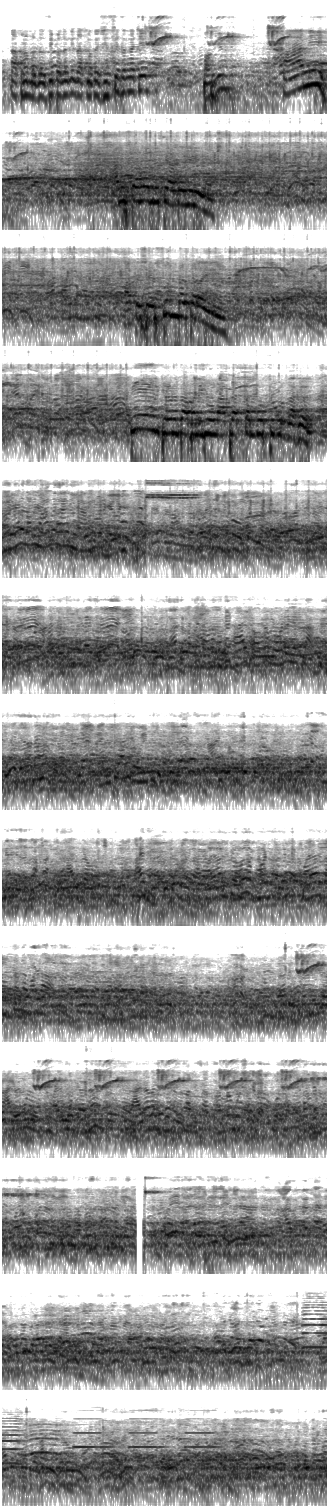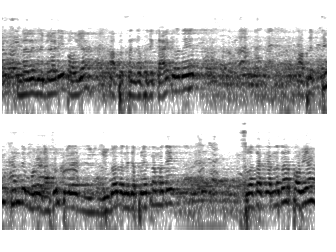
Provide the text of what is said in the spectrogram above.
अकरा आक्रमण बदलसी पदके जातमाता शिस्ते संघाचे. पाहूया. आणि आणि सहजरित्या कोणी अतिशय सुंदर तराई. तीन खेळाडूंचा बली घेऊन आपला तंबू सुपूर दाखल. नरेंद्र पाहूया. आपल्या संघासाठी काय करत आहेत? आपले तीन खंदे मोरे ढासून पुढे जीवनात आणण्याच्या प्रयत्नामध्ये स्वतः कर्णधार पाहूया.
